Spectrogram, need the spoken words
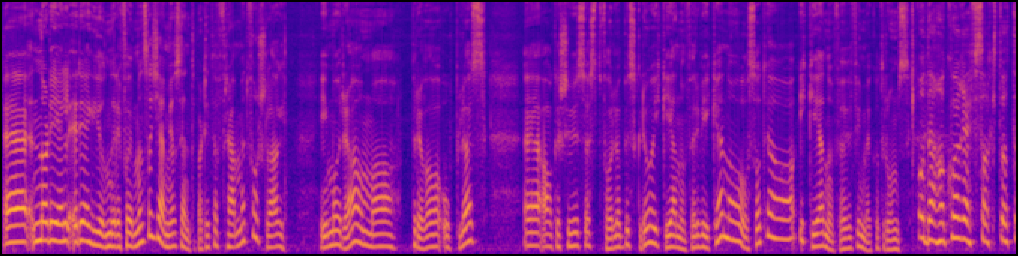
Eh, når det gjelder regionreformen, så kommer jo Senterpartiet til å fremme et forslag i morgen om å prøve å oppløse eh, Akershus, Østfold og Buskerud, og ikke gjennomføre Viken. Og også til å ikke gjennomføre Finnmark og Troms. Og der har KrF sagt at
